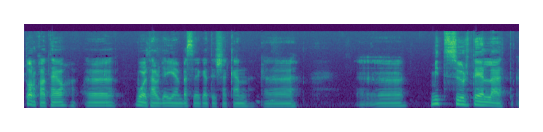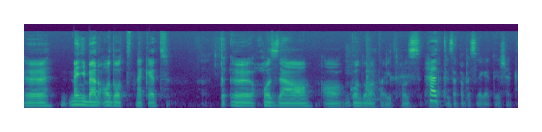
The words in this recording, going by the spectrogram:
Torka, te ö, voltál ugye ilyen beszélgetéseken, ö, ö, mit szűrtél le, ö, mennyiben adott neked ö, hozzá a, a gondolataidhoz hát, ezek a beszélgetések?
